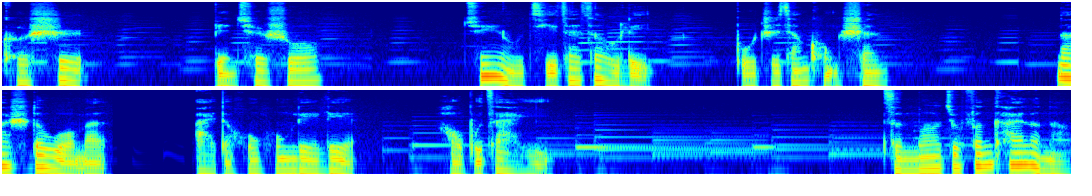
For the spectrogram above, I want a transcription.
可是，扁鹊说：“君有疾在奏里，不知将恐深。”那时的我们，爱得轰轰烈烈，毫不在意。怎么就分开了呢？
